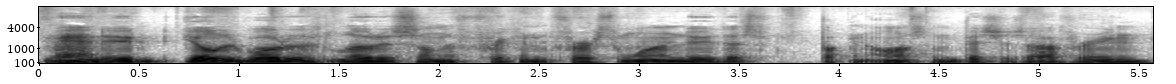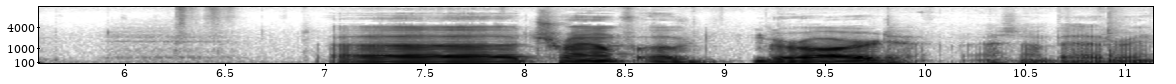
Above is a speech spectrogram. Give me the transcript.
Man, dude, Gilded Lotus on the freaking first one, dude. That's fucking awesome. Vicious Offering. Uh, Triumph of Gerrard. That's not bad, right?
